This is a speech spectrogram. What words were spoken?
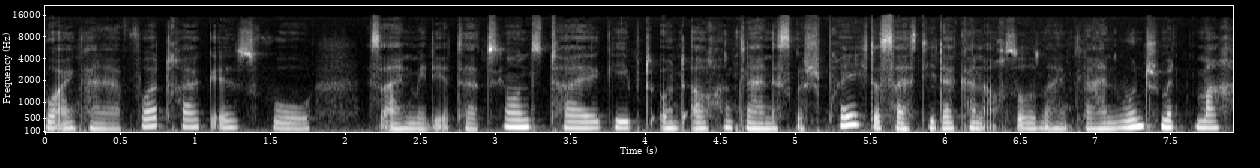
wo ein kleiner Vortrag ist, wo es einen Meditationsteil gibt und auch ein kleines Gespräch. Das heißt, jeder kann auch so seinen kleinen Wunsch mitmach,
